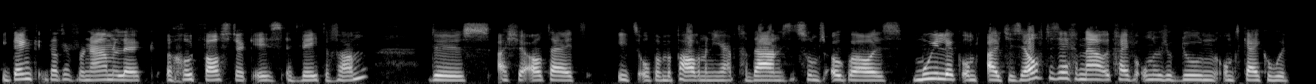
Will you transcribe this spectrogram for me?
ik denk dat er voornamelijk een groot valstuk is het weten van. Dus als je altijd iets op een bepaalde manier hebt gedaan, is het soms ook wel eens moeilijk om uit jezelf te zeggen: Nou, ik ga even onderzoek doen om te kijken hoe het,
